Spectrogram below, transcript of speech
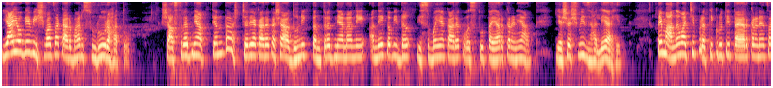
या योगे विश्वाचा कारभार सुरू राहतो. शास्त्रज्ञ अत्यंत आश्चर्यकारक अशा आधुनिक तंत्रज्ञानाने अनेकविध विस्मयकारक वस्तू तयार करण्यात यशस्वी झाले आहेत. ते मानवाची प्रतिकृती तयार करण्याचा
